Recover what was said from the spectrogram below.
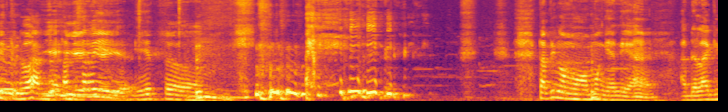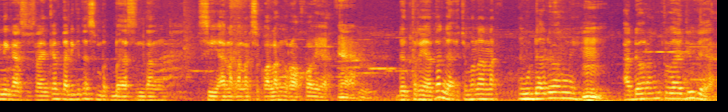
itu doang Iya, tapi iya, sering iya, iya. gitu tapi ngomong-ngomong ya nih ya Eh. ada lagi nih kasus lain kan tadi kita sempat bahas tentang si anak-anak sekolah ngerokok ya Ya. Dan ternyata nggak cuma anak muda doang nih. Hmm. ada orang tua juga.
